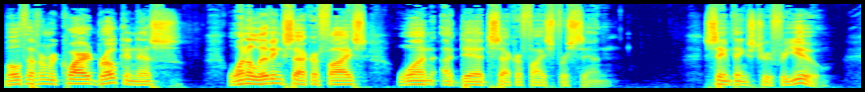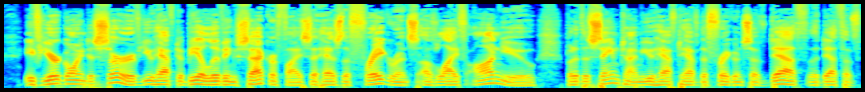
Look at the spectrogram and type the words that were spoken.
Both of them required brokenness one a living sacrifice, one a dead sacrifice for sin. Same thing's true for you. If you're going to serve, you have to be a living sacrifice that has the fragrance of life on you, but at the same time, you have to have the fragrance of death, the death of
